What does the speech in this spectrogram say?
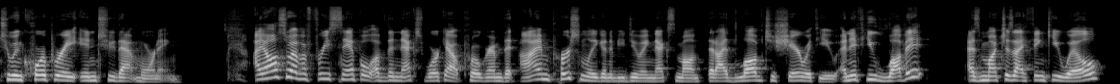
to incorporate into that morning. I also have a free sample of the next workout program that I'm personally going to be doing next month that I'd love to share with you. And if you love it as much as I think you will,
